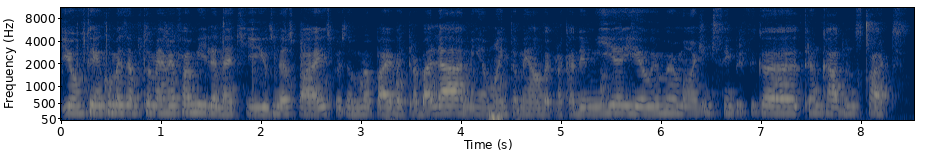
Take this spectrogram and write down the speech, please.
E eu tenho como exemplo também a minha família, né? Que os meus pais, por exemplo, meu pai vai trabalhar, minha mãe também ela vai pra academia e eu e meu irmão a gente sempre fica trancado nos quartos.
